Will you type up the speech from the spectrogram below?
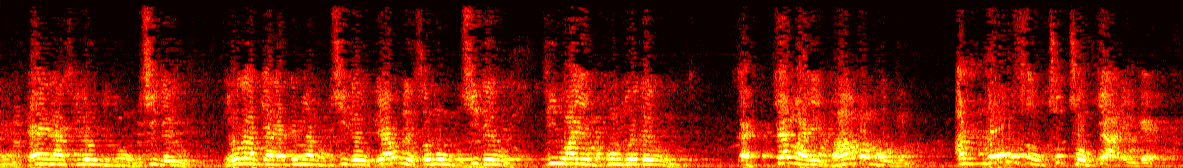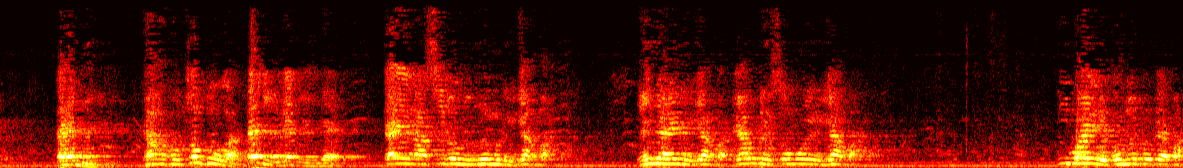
ဘူးတိုင်းလာစီလုံးညီညွတ်မရှိသေးဘူး ယောဂပြန်လဲသိမ်းရမှုမရှိသေးဘူးတရားဥပဒေစိုးမိုးမှုမရှိသေးဘူးကြီးပွားရေးမဖွံ့ဖြိုးသေးဘူးကဲကျမ်းမာရေးဘာမှမဟုတ်ဘူးအလုံးစုံချွတ်ချုံကြနေတဲ့တိုင်းပြည်ဒါကိုကျုပ်တို့ကတက်ညီလက်ညီနဲ့တိုင်းလာစီလုံးညီညွတ်မှုတွေရမှာငင်းကြရဲတွေရမှာတရားဥပဒေစိုးမိုးရေးရမှာကြီးပွားရေးတွေဖွံ့ဖြိုးတိုးတက်မှာ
